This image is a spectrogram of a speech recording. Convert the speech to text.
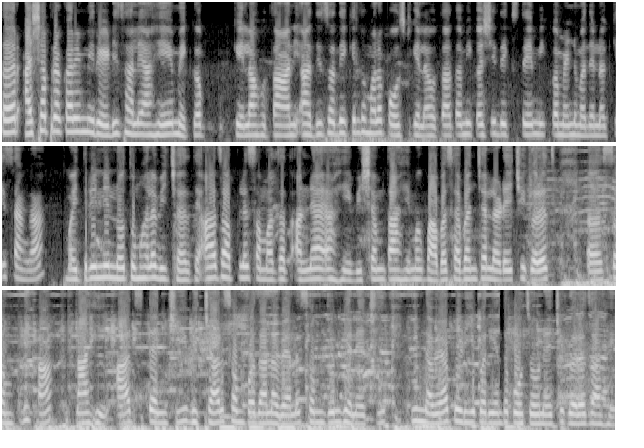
तर अशा प्रकारे मी रेडी झाले आहे मेकअप केला होता आणि आधीचा देखील तुम्हाला पोस्ट केला होता तर मी कशी दिसते मी कमेंटमध्ये नक्की सांगा. मैत्रिणींनो तुम्हाला विचारते आज आपल्या समाजात अन्याय आहे विषमता आहे मग बाबासाहेबांच्या लढाईची गरज संपली का? नाही. आज त्यांची विचार संपदा नव्यानं समजून घेण्याची ही नव्या पिढीपर्यंत पोहोचवण्याची गरज आहे.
